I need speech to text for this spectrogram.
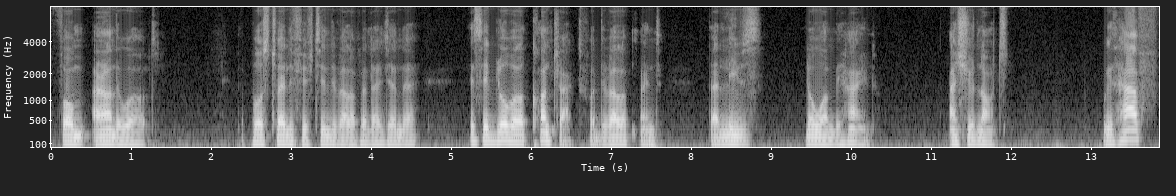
from around the world. The post-2015 development agenda is a global contract for development that leaves no one behind and should not. With half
